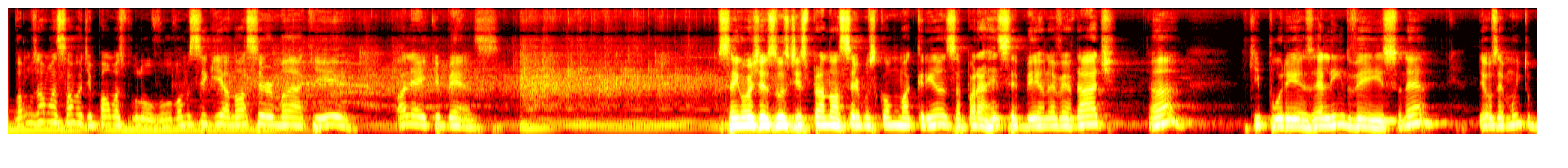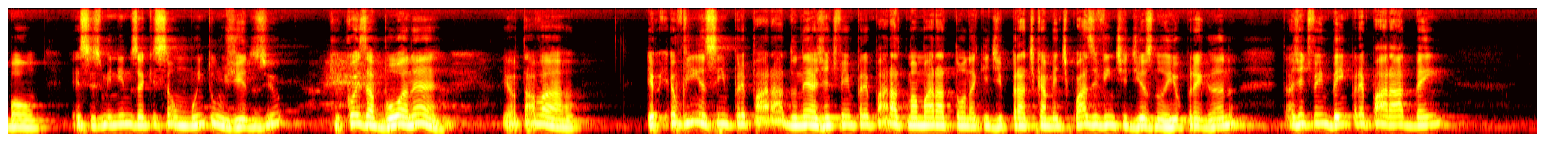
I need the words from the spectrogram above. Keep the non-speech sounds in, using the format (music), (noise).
Vamos dar uma salva de palmas para o louvor. Vamos seguir a nossa irmã aqui. Olha aí que benção. O Senhor Jesus diz para nós sermos como uma criança para receber, não é verdade? Hã? Que pureza. É lindo ver isso, né? Deus é muito bom. Esses meninos aqui são muito ungidos, viu? Que coisa boa, né? Eu estava eu, eu vim assim preparado, né? A gente vem preparado para uma maratona aqui de praticamente quase 20 dias no Rio pregando. A gente vem bem preparado, bem.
